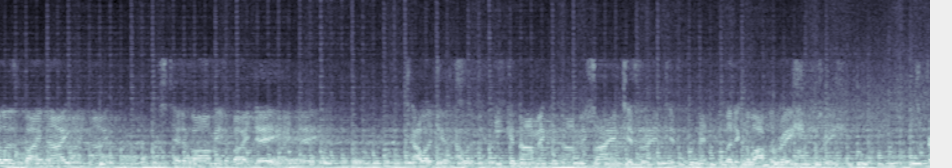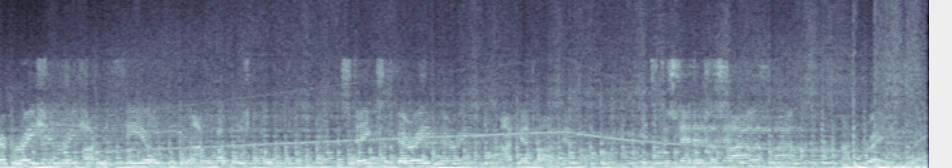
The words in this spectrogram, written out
guerrillas by night instead of armies by day, intelligence, economic, scientific, and political operations. Its preparations are concealed, not published. The stakes are buried, not headlined. Its dissenters are silent, not praised.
